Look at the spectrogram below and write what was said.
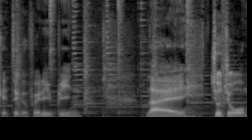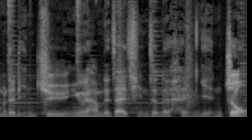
给这个菲律宾，来救救我们的邻居，因为他们的灾情真的很严重。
